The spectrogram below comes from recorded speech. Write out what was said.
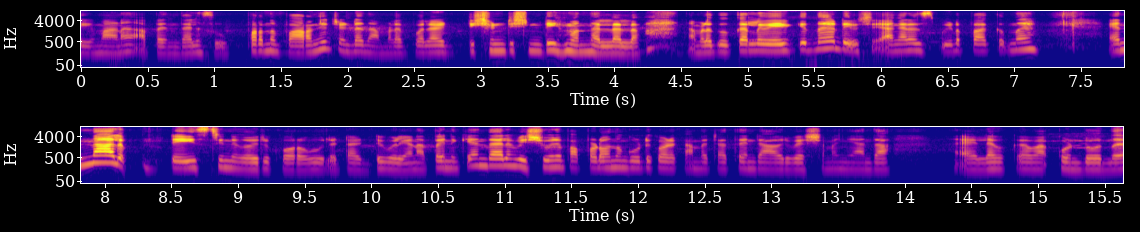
ടീമാണ്. അപ്പോൾ എന്തായാലും സൂപ്പർ എന്ന് പറഞ്ഞിട്ടുണ്ട് നമ്മളെപ്പോലെ ഡിഷൻ ഡിഷൻ ടീമൊന്നല്ലല്ലോ. നമ്മൾ കുക്കറിൽ വേവിക്കുന്നത് ഡിഷൻ അങ്ങനെ സ്പീഡപ്പാക്കുന്നത് എന്നാലും ടേസ്റ്റിന് ഒരു കുറവുമില്ല. അടിപൊളിയാണ്. അപ്പോൾ എനിക്ക് എന്തായാലും വിഷുവിന് പപ്പടമൊന്നും കൂട്ടി കുഴക്കാൻ പറ്റാത്ത എന്റെ ആ ഒരു വിഷമം ഞാൻ എന്താ ഇലയൊക്കെ കൊണ്ടുവന്ന്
